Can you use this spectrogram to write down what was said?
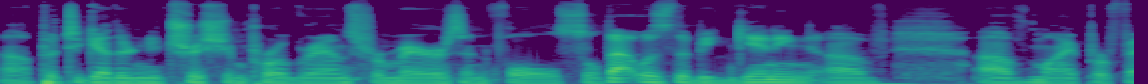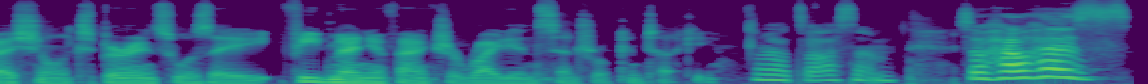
uh, put together nutrition programs for mares and foals. So that was the beginning of of my professional experience was a feed manufacturer right in central Kentucky. Oh, that's awesome. So how has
